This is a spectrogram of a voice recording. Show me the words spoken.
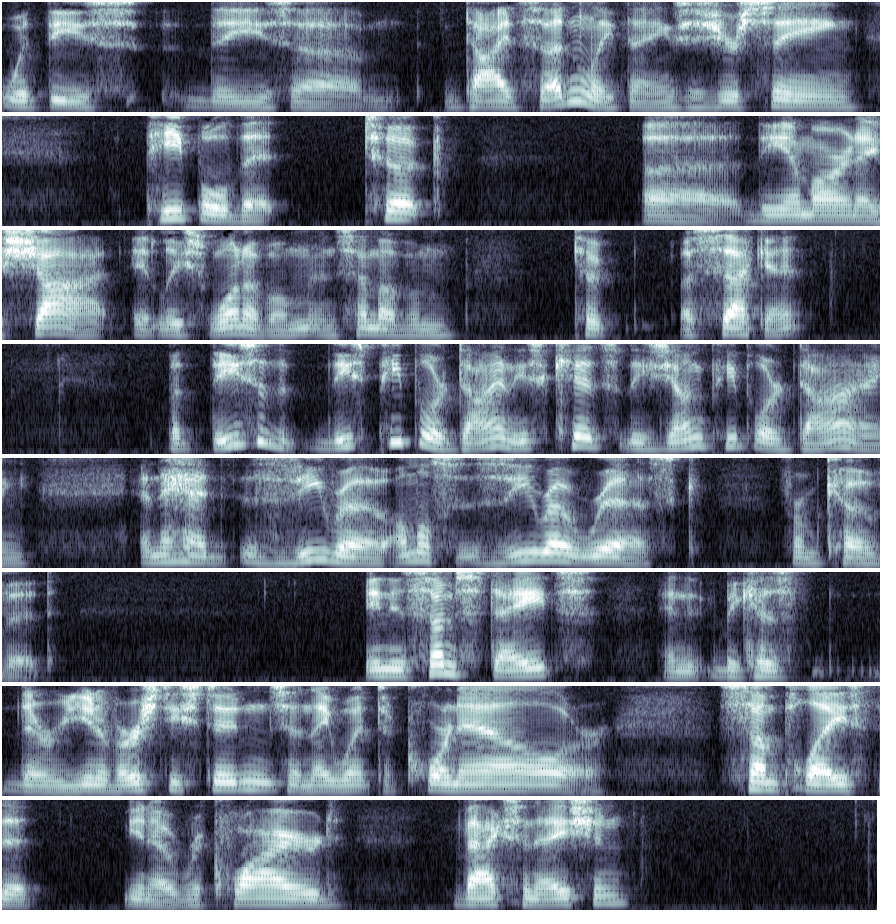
with these these um, died suddenly things is you're seeing people that took uh, the mRNA shot, at least one of them, and some of them took a second. But these are the, these people are dying. These kids, these young people are dying, and they had zero, almost zero risk from COVID. And in some states, and because they're university students and they went to Cornell or some place that you know required vaccination,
